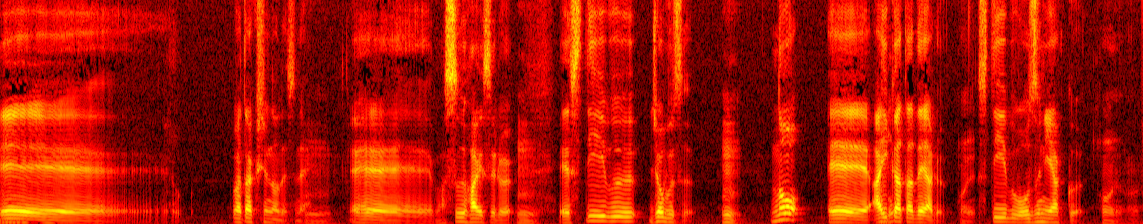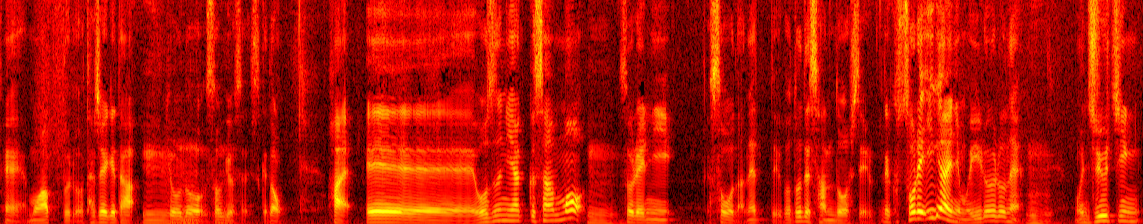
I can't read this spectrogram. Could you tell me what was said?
えー、私のですね、うん、えー、まあ、崇拝する、うん、えスティーブ・ジョブズの、うん、えー、相方である、はい、スティーブ・オズニアック、はいはい、えー、もうアップルを立ち上げた共同創業者ですけど、はい。えー、オズニアックさんもそれにそうだねっていうことで賛同している。でそれ以外にもいろいろね、もう重鎮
